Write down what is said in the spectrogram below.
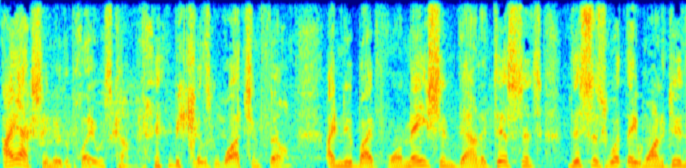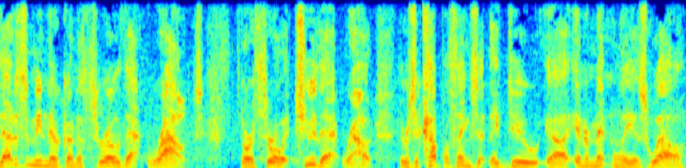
I actually knew the play was coming because of watching film. I knew by formation, down a distance, this is what they want to do. That doesn't mean they're going to throw that route or throw it to that route. There's a couple things that they do uh, intermittently as well.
